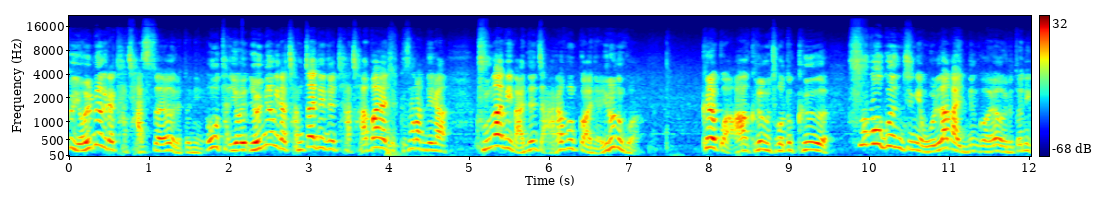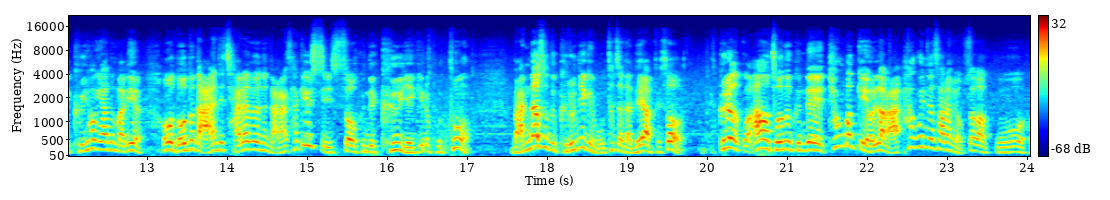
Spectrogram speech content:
그 열 명이랑 다 잤어요. 그랬더니 어 다열 명이랑 잠자리를 다 잡아야지 그 사람들이랑 궁합이 맞는지 알아볼 거 아니야. 이러는 거야. 그래갖고 아 그러면 저도 그 후보군 중에 올라가 있는 거예요. 그랬더니 그 형이 하는 말이 어 너도 나한테 잘하면은 나랑 사귈 수 있어. 근데 그 얘기를 보통 만나서도 그런 얘기를 못 하잖아 내 앞에서. 그래갖고 아 저는 근데 형밖에 연락 아- 하고 있는 사람이 없어갖고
